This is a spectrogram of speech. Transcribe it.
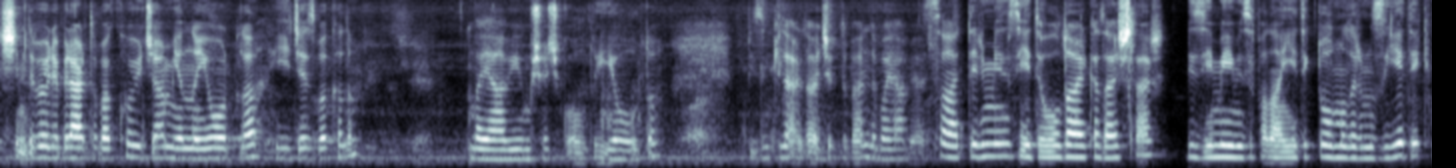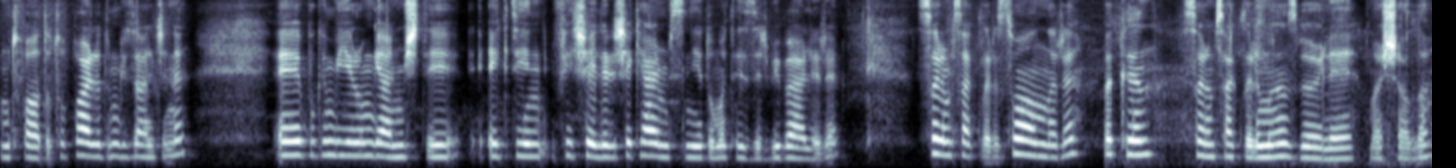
Şimdi böyle birer tabak koyacağım. Yanına yoğurtla yiyeceğiz bakalım. Bayağı bir yumuşacık oldu. iyi oldu. Bizimkiler de acıktı. Ben de bayağı bir acıktım. Saatlerimiz 7 oldu arkadaşlar. Biz yemeğimizi falan yedik. Dolmalarımızı yedik. Mutfağı da toparladım güzelce. Ee, bugün bir yorum gelmişti. Ektiğin şeyleri çeker misin diye domatesleri, biberleri. Sarımsakları, soğanları. Bakın sarımsaklarımız böyle maşallah.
